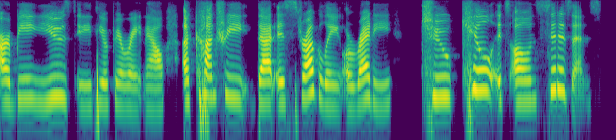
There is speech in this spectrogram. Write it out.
are being used in Ethiopia right now, a country that is struggling already to kill its own citizens,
